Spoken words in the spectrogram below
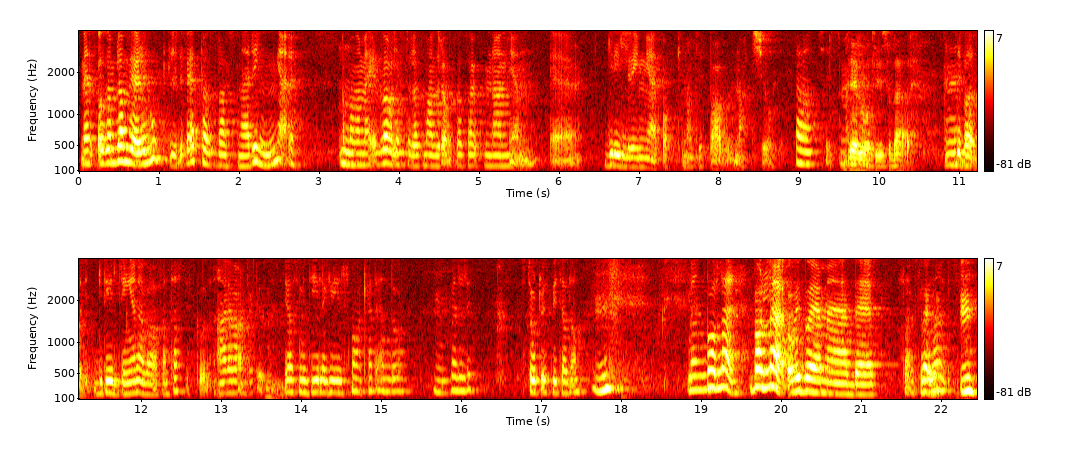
Men, och sen blandade jag ihop det lite för ett tag så fanns det såna här ringar. Mm. Mm. Man med, det var väl Estrella som hade dem, så var sour cream onion, eh, grillringar och någon typ av nacho. Ja, Det låter ju sådär. Mm. det var, grillringarna var fantastiskt goda. Ja, det var de faktiskt. Jag som inte gillar grillsmak hade ändå Mm. väldigt stort utbyte av dem. Mm. Men bollar. Bollar, och vi börjar med... Eh, Sour cream onion.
